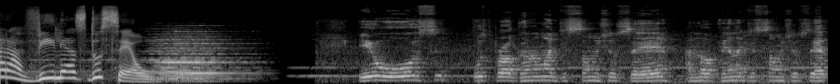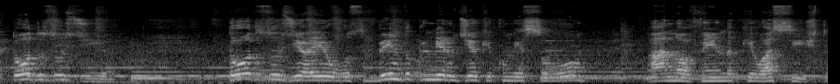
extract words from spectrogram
Maravilhas do céu. Eu ouço os programas de São José, a novena de São José, todos os dias. Todos os dias eu ouço, bem do primeiro dia que começou a novena que eu assisto,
